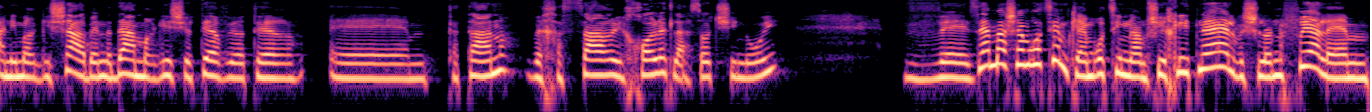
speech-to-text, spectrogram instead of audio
אני מרגישה, הבן אדם מרגיש יותר ויותר קטן, וחסר יכולת לעשות שינוי. וזה מה שהם רוצים, כי הם רוצים להמשיך להתנהל ושלא נפריע להם.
